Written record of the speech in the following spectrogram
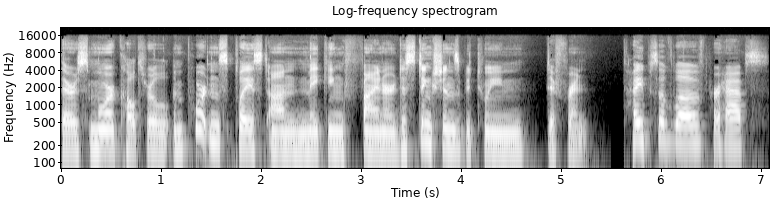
there's more cultural importance placed on making finer distinctions between different types of love perhaps.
